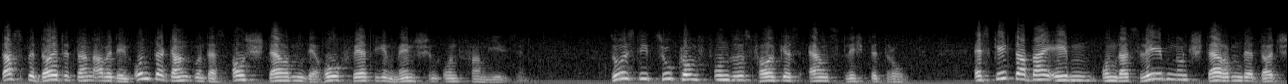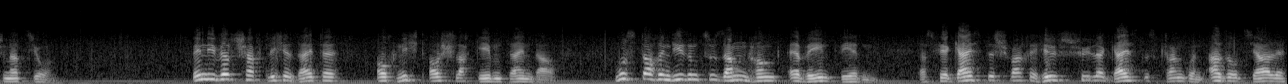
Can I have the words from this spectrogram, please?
Das bedeutet dann aber den Untergang und das Aussterben der hochwertigen Menschen und Familien. So ist die Zukunft unseres Volkes ernstlich bedroht. Es geht dabei eben um das Leben und Sterben der deutschen Nation. Wenn die wirtschaftliche Seite auch nicht ausschlaggebend sein darf, muss doch in diesem Zusammenhang erwähnt werden, dass für geistesschwache Hilfsschüler, Geisteskranke und Asoziale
